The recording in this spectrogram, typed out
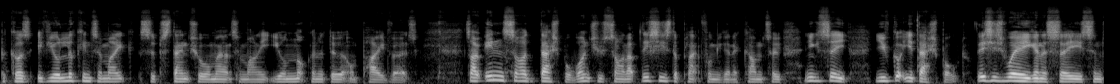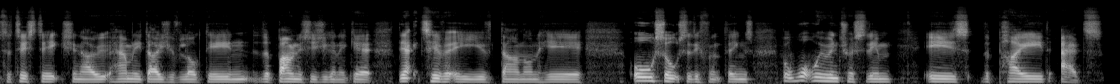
because if you're looking to make substantial amounts of money, you're not going to do it on paid paidverts. So inside dashboard, once you sign up, this is the platform you're going to come to. And you can see you've got your dashboard. This is where you're going to see some statistics, you know, how many days you've logged in, the bonuses you're going to get, the activity you've done on here, all sorts of different things. But what we're interested in is the paid ads.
